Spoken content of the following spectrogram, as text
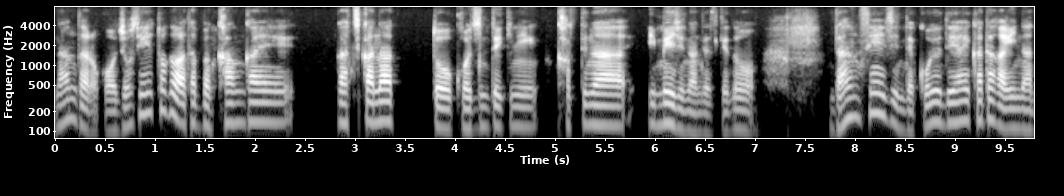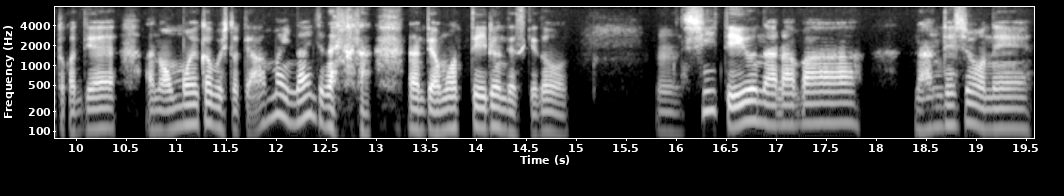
なんだろう、こう、女性とかは多分考えがちかなと、個人的に勝手なイメージなんですけど、男性陣でこういう出会い方がいいなとか、出会いあの、思い浮かぶ人ってあんまりいないんじゃないかな なんて思っているんですけど、うん、強いて言うならば、なんでしょうね。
